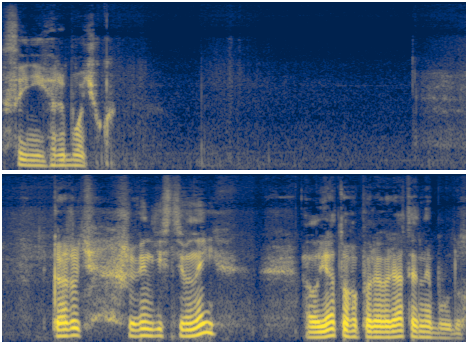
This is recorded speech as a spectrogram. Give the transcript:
синій грибочок. Кажуть, що він їстівний, але я того перевіряти не буду.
